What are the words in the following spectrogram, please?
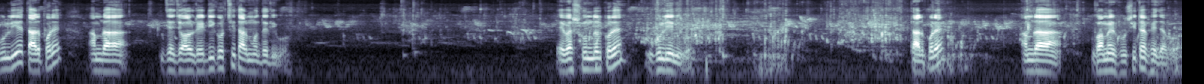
গুলিয়ে তারপরে আমরা যে জল রেডি করছি তার মধ্যে দিব। এবার সুন্দর করে গুলিয়ে নিব। তারপরে আমরা গমের ভুসিটা ভেজাবো।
